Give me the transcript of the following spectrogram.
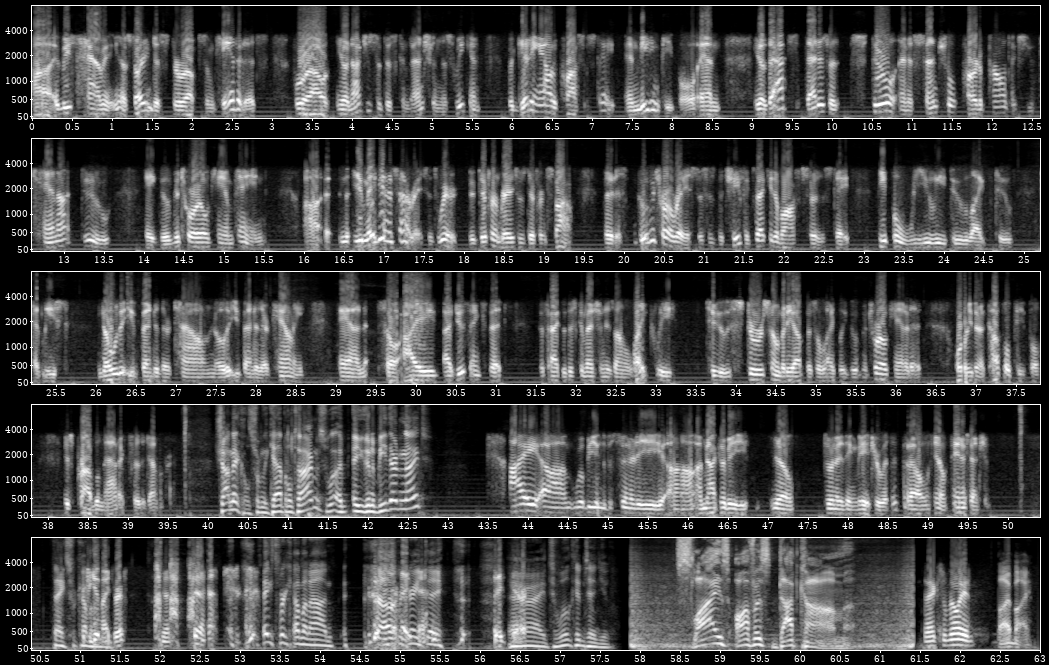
uh, at least having, you know, starting to stir up some candidates who are out, you know, not just at this convention this weekend, but getting out across the state and meeting people. And, you know, that's, that is a, still an essential part of politics. You cannot do a gubernatorial campaign. Uh, you may be in a Senate race. It's weird. They're different races, different style. But it is gubernatorial race. This is the chief executive officer of the state. People really do like to at least know that you've been to their town, know that you've been to their county. And so I, I do think that the fact that this convention is unlikely to stir somebody up as a likely gubernatorial candidate, or even a couple people, is problematic for the Democrats. John Nichols from the Capital Times. Are you going to be there tonight? I um, will be in the vicinity. Uh, I'm not going to be, you know, doing anything major with it, but I'll, you know, paying attention. Thanks for Did coming you get my on. drift? Thanks for coming on. All Have a great man. day. Take care. right, we'll continue. slysoffice.com. Thanks a million. Bye bye.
